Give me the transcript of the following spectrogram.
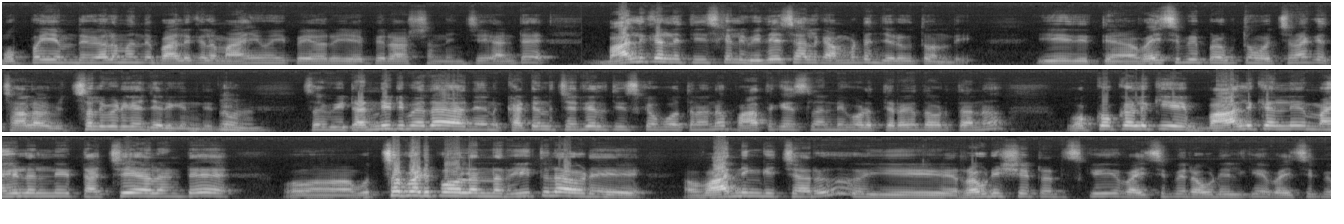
ముప్పై ఎనిమిది వేల మంది బాలికలు మాయమైపోయారు ఏపీ రాష్ట్రం నుంచి. అంటే బాలికల్ని తీసుకెళ్ళి విదేశాలకు అమ్మటం జరుగుతోంది. ఈ త- వైసీపీ ప్రభుత్వం వచ్చినాక ఇది చాలా విచ్చలవిడిగా జరిగింది ఇది. సో వీటన్నిటి మీద నేను కఠిన చర్యలు తీసుకోబోతున్నాను పాత కేసులన్నీ కూడా తిరగదోడతాను. ఒక్కొక్కరికి బాలికల్ని మహిళల్ని టచ్ చేయాలంటే ఉచ్చబడిపోవాలన్న రీతిలో ఆవిడ వార్నింగ్ ఇచ్చారు. ఈ రౌడీ షీటర్స్కి వైసీపీ రౌడీలకి వైసీపీ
